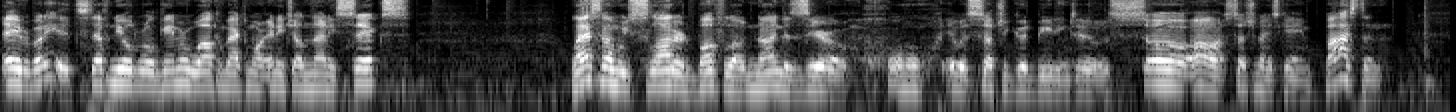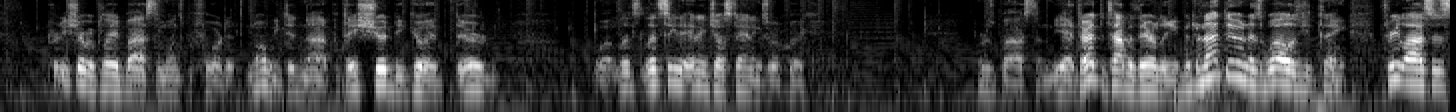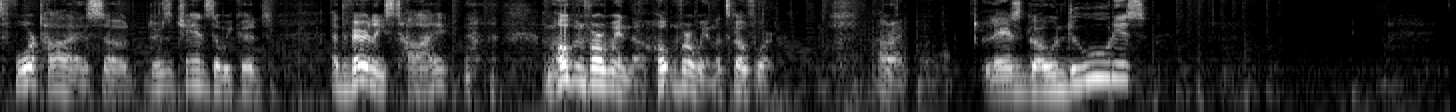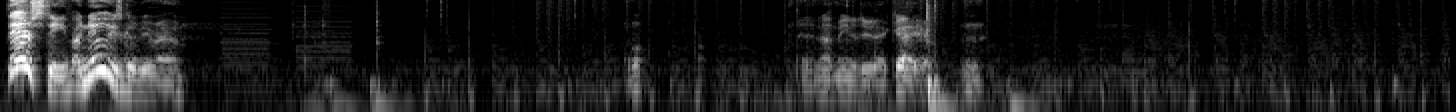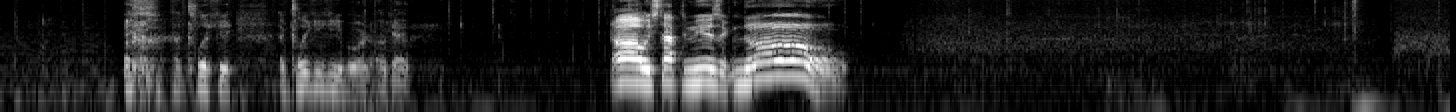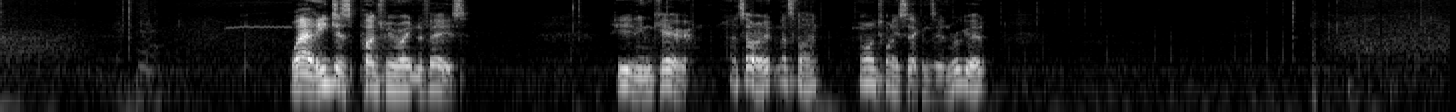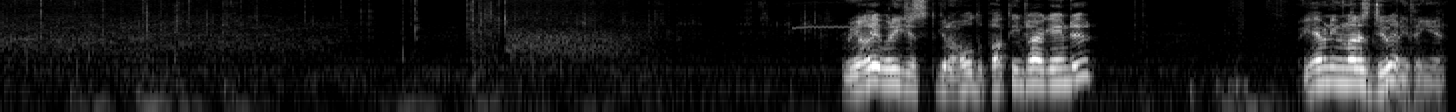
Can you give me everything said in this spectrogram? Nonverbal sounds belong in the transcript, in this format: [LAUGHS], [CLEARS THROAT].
Hey everybody, it's Stefan Old World Gamer. Welcome back to more NHL 96. Last time we slaughtered Buffalo 9 to 0. Oh, it was such a good beating too. It was so oh, such a nice game. Boston. Pretty sure we played Boston once before. No, we did not, but they should be good. They're well, let's let's see the NHL standings real quick. Where's Boston? Yeah, they're at the top of their league, but they're not doing as well as you'd think. Three losses, four ties, so there's a chance that we could, at the very least, tie. [LAUGHS] I'm hoping for a win, though. Hoping for a win. Let's go for it. All right. Let's go and do this. There's Steve. I knew he was going to be around. Oh. I did not mean to do that. Get here. Mm. [LAUGHS] a clicky, a clicky keyboard. Okay. Oh, we stopped the music. No. Wow, he just punched me right in the face. He didn't even care. That's alright. That's fine. Only 20 seconds in. We're good. Really? What are you just gonna hold the puck the entire game, dude? You haven't even let us do anything yet.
